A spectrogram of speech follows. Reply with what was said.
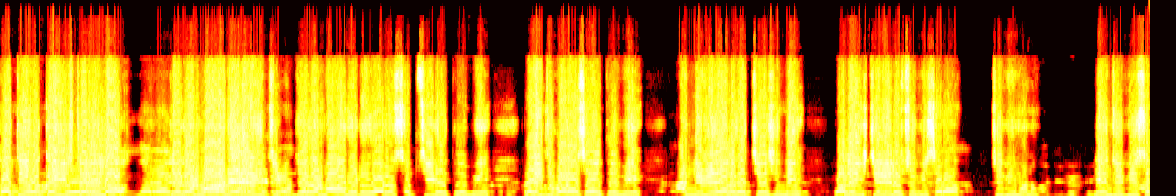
ప్రతి- ఒక్క హిస్టరీలో జగన్మోహన్ రెడ్డి జగన్మోహన్ రెడ్డి గారు సబ్సిడీ అయితేమి రైతు భరోసా అయితేమి అన్ని విధాలుగా చేసింది వాళ్ళ హిస్టరీలో చూపిస్తారా? చూపి మనం నేను చూపిస్తా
